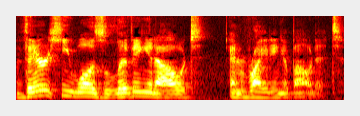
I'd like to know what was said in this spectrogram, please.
there he was living it out and writing about it.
